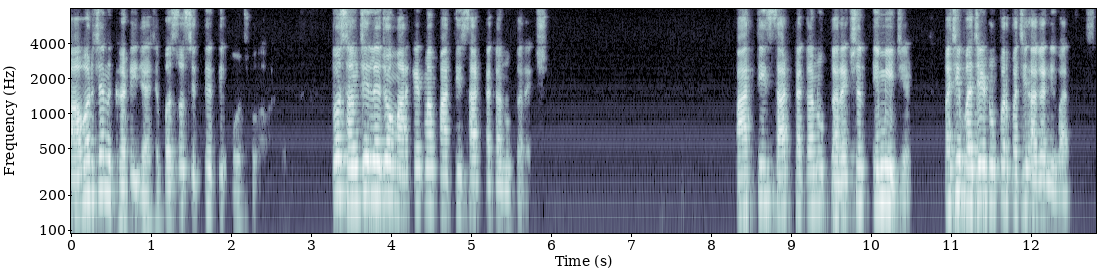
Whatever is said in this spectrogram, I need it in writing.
પાવર છે ને ઘટી જાય છે. બસો સિત્તેરથી ઓછું આવે. તો સમજી લેજો માર્કેટમાં પાંચથી સાત ટકાનું કરેક્શન પાંચથી સાત ટકાનું કરેક્શન ઇમિડિયેટ પછી બજેટ ઉપર, પછી આગળની વાત થશે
